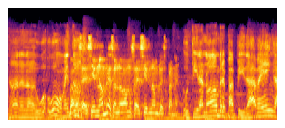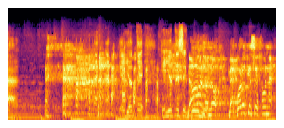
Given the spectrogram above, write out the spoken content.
No, no, no. Hubo, hubo momentos. ¿Vamos a decir nombres o no vamos a decir nombres, pana? Tú tira nombre, papi. Da, venga. Que yo te, que yo te secundo. No, no, no. Me acuerdo que ese fue una,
